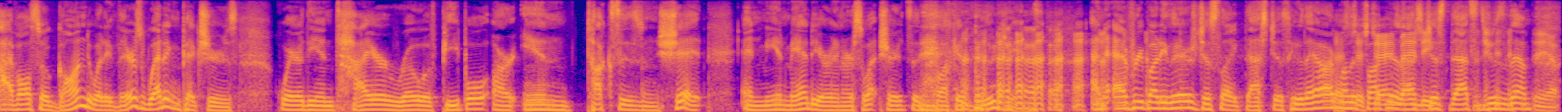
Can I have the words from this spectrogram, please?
I've also gone to wedding. There's wedding pictures where the entire row of people are in tuxes and shit, and me and Mandy are in our sweatshirts and fucking blue jeans, and everybody there's just like, that's just who they are, That's motherfucker. and That's just that's just them. Yeah.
